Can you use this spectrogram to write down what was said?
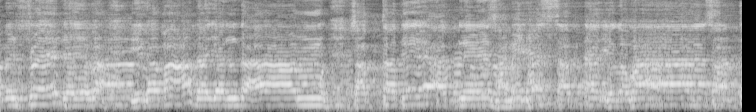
विश्वे देव इगमादयन्ताम् सप्तते अग्ने समिधः सप्त दिगवा सप्त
